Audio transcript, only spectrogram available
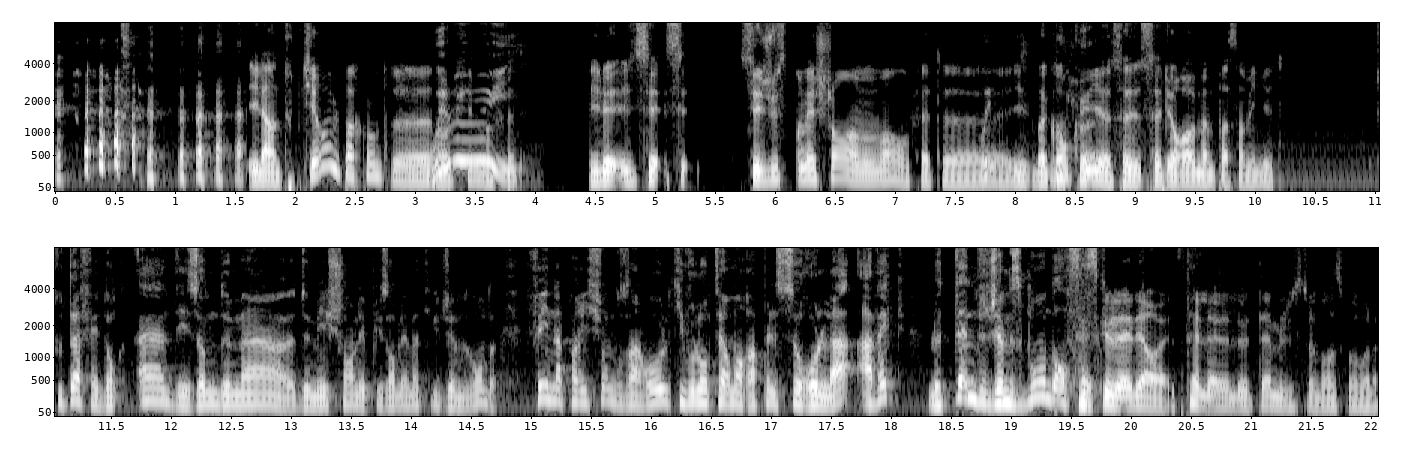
Il a un tout petit rôle par contre euh, Oui, dans le oui, film. oui. En fait. Il est, c'est, c'est, c'est juste un méchant à un moment en fait. euh, Oui. Il se bat contre Donc, lui, euh, ça, ça dure même pas 5 minutes. Tout à fait. Donc, un des hommes de main de méchants les plus emblématiques de James Bond fait une apparition dans un rôle qui volontairement rappelle ce rôle-là, avec le thème de James Bond en fond. C'est ce que j'allais dire, ouais. C'était le, le thème justement à ce moment-là.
